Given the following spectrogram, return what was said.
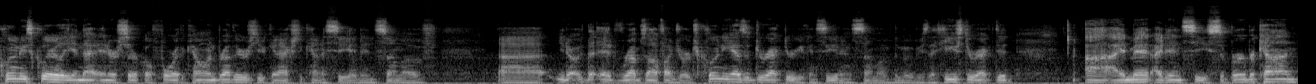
Clooney's clearly in that inner circle for the Coen brothers. You can actually kind of see it in some of. Uh, you know, it rubs off on George Clooney as a director. You can see it in some of the movies that he's directed. Uh, I admit I didn't see Suburbicon,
